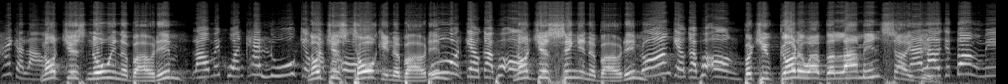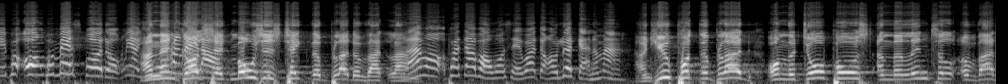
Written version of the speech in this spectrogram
ให้กับเรา Not just knowing about him. เราไม่ควรแค่รู้เกี่ยวกับ Not พระ just องค์ talking about him. พูดเกี่ยวกับพระองค์ Not just singing about him. ร้องเกี่ยวกับพระองค์ But you've got to have the lamb แต่ inside เรา you. จะต้องมีพระองค์พระเมสโปรดกเนี่ยอยู่ And ข้าง then ใน God เรา said, Moses, take the blood of that และ lamb. พระเจ้าบอกโมเสสว่าจงเอาเลือดแกะนั้นมา And you put the blood on the doorpost and the lintel of that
